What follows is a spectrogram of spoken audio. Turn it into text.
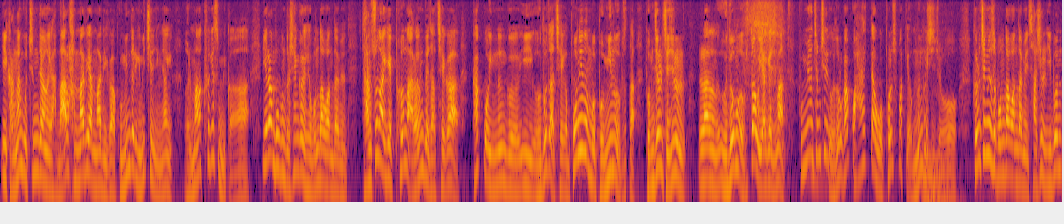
이 강남구청장의 말 한마디 한마디가 구민들에게 미치는 영향이 얼마나 크겠습니까? 이러한 부분들을 생각해 본다고 한다면 단순하게 퍼나르는 것 자체가 갖고 있는 그 이 의도 자체가 본인은 뭐 범인은 없었다. 범죄를 저지르라는 의도는 없었다고 이야기하지만 분명한 정치의 의도를 갖고 했다고 볼 수밖에 없는 것이죠. 그런 측면에서 본다고 한다면 사실 이번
